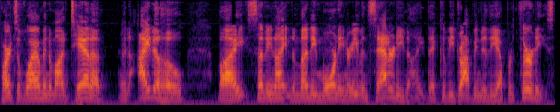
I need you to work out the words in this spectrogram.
parts of Wyoming and Montana and Idaho by Sunday night into Monday morning or even Saturday night that could be dropping to the upper 30s.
